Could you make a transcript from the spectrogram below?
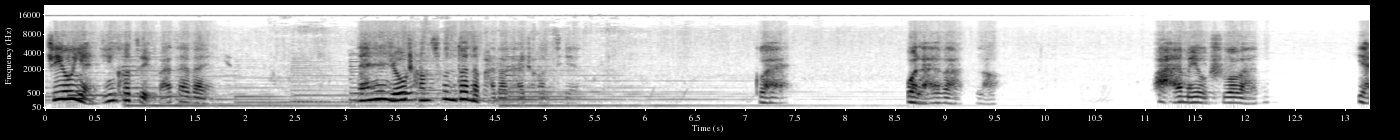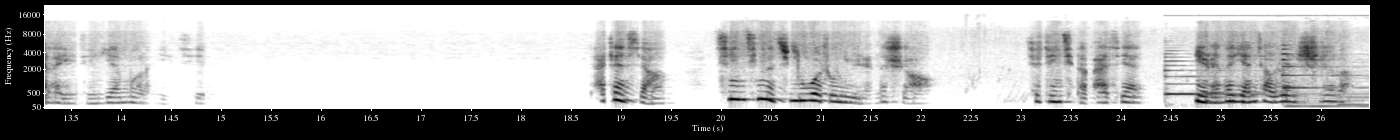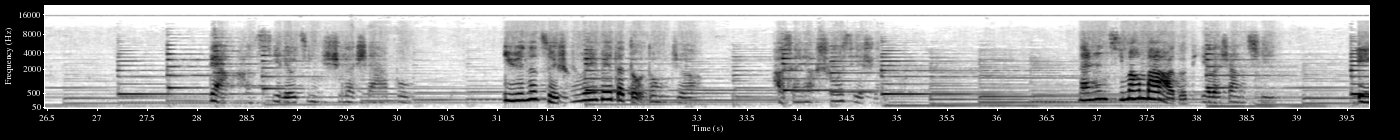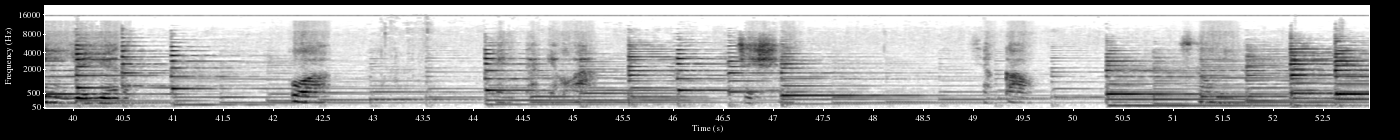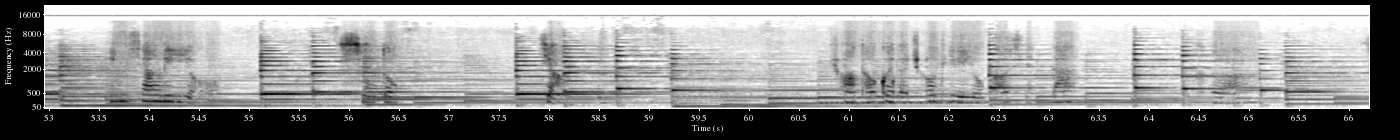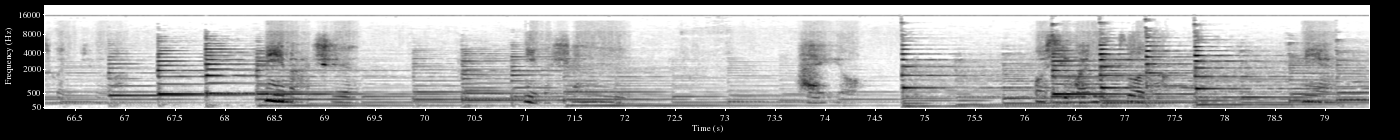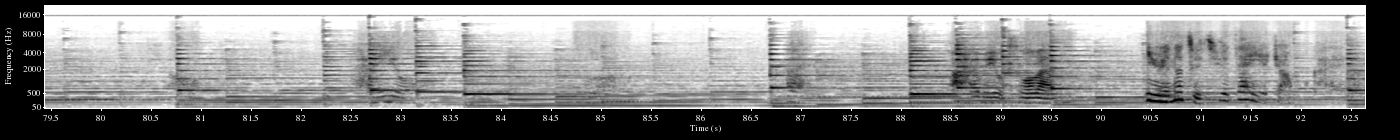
只有眼睛和嘴巴在外面。男人柔肠寸断的爬到她床前，乖。我来晚了。话还没有说完，眼泪已经淹没了一切。他正想轻轻的去握住女人的时候，却惊奇的发现，女人的眼角润湿了，两行细流浸湿了纱布。女人的嘴唇微微的抖动着，好像要说些什么。男人急忙把耳朵贴了上去，隐隐约约的。我给你打电话，只是这里有保险单和存折。密码是你的生女人的嘴却再也张不开了，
